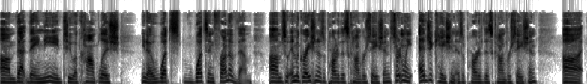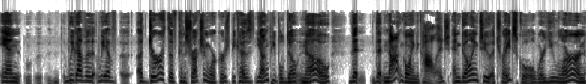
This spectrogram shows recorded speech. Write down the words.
um, that they need to accomplish you know what's what's in front of them. Um, so immigration is a part of this conversation. Certainly, education is a part of this conversation. Uh, and we have a we have a dearth of construction workers because young people don't know that that not going to college and going to a trade school where you learn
